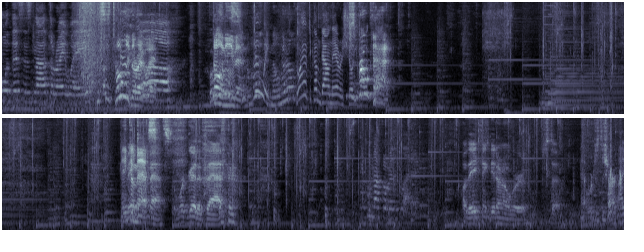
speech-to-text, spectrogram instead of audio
Oh, this is not the right way. This is totally the right way. Oh, Don't even. What doing? in the world? Do I have to come down there and show you? how broke that. Make a mess. We're good at that. I'll knock over this ladder. oh, they think they don't know we're just a. Yeah, we're just a shark. I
